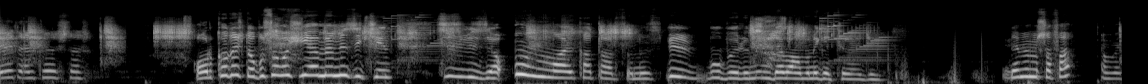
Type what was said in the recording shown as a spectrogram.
Evet arkadaşlar. Arkadaşlar bu savaşı yenmemiz için siz bize 10 like atarsanız bir bu bölümün devamını getireceğim. Değil mi Mustafa? Evet.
